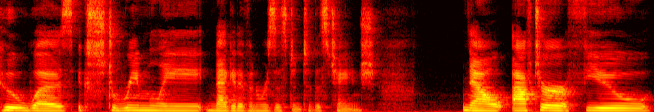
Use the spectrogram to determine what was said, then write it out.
who was extremely negative and resistant to this change. Now, after a few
